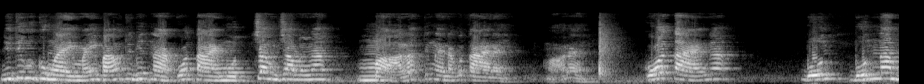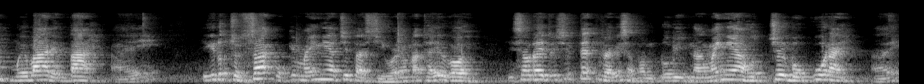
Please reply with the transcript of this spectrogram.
như tiếng cuối cùng này, máy báo tôi biết là có tài 100 trăm em nhá. Mở lắm tiếng này là có tài này. Mở này. Có tài em nhá. Bốn bốn năm, mười ba điểm tài. Đấy. Thì cái độ chuẩn xác của cái máy nghe trên tài xỉu em đã thấy được rồi. Thì sau đây tôi sẽ test về cái sản phẩm đồ bịp là máy nghe hột chơi bầu cua này. Đấy.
